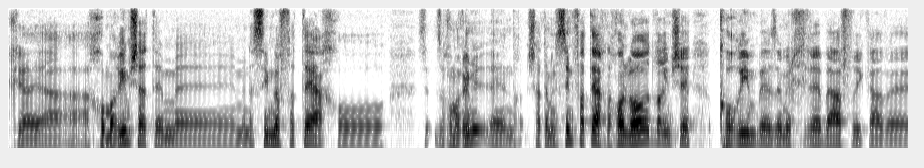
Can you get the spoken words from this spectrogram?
כ- ה- החומרים שאתם אה, מנסים לפתח, או... זה, זה חומרים אה, שאתם מנסים לפתח, נכון? לא דברים שקורים באיזה מכרה באפריקה ו...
